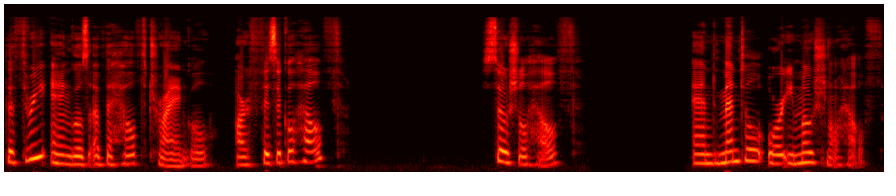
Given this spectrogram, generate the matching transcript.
The three angles of the health triangle are physical health, social health, and mental or emotional health.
